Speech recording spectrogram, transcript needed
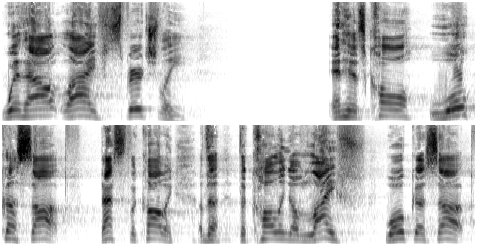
without life spiritually. And his call woke us up. That's the calling. The, the calling of life woke us up.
